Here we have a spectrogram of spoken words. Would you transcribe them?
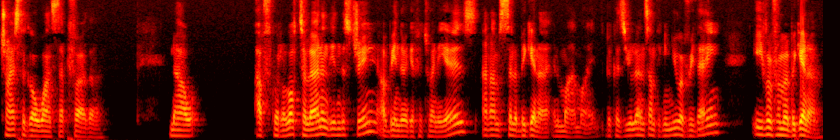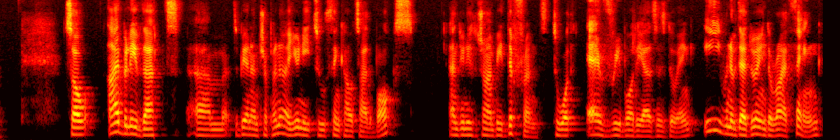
tries to go one step further. Now, I've got a lot to learn in the industry. I've been doing it for 20 years and I'm still a beginner in my mind because you learn something new every day, even from a beginner. So I believe that um, to be an entrepreneur, you need to think outside the box and you need to try and be different to what everybody else is doing. Even if they're doing the right thing,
